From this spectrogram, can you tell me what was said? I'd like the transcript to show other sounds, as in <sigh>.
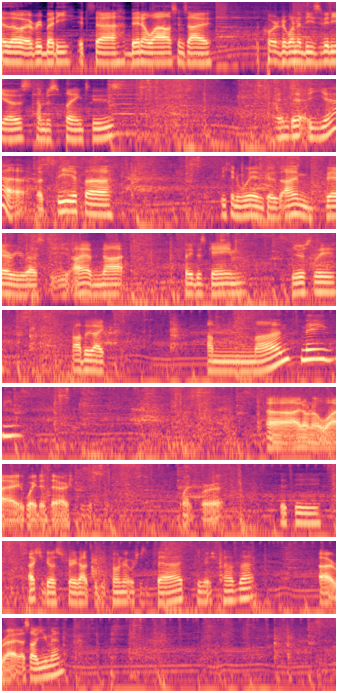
Hello everybody. It's uh, been a while since I recorded one of these videos. I'm just playing twos. And uh, yeah, let's see if uh, we can win because I'm very rusty. I have not played this game seriously. Probably like a month maybe? Uh, I don't know why I waited there. I should just went for it. 50. Actually go straight out to the opponent, which is bad. Teammate should have that. Alright, that's all you, man. <laughs>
